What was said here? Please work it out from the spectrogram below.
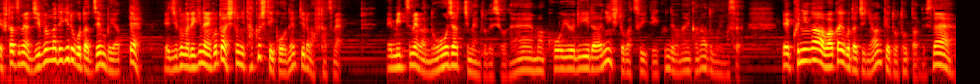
えー、2つ目は自分ができることは全部やって、えー、自分ができないことは人に託していこうねっていうのが2つ目。えー、3つ目がノージャッジメントですよね。まあこういうリーダーに人がついていくんではないかなと思います。え、国が若い子たちにアンケートを取ったんですね。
